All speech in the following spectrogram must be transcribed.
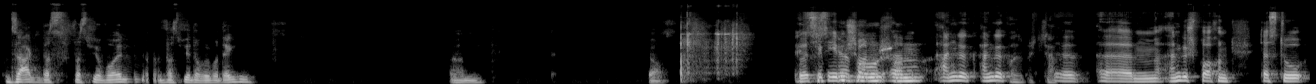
und sagen das, was wir wollen und was wir darüber denken. Ähm, ja. Du hast es eben schon, ähm, ange, ange, also, äh, ähm, angesprochen, dass du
